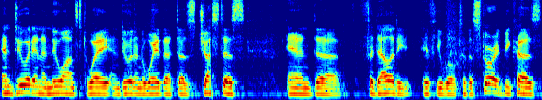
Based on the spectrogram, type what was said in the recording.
and do it in a nuanced way and do it in a way that does justice and uh, fidelity, if you will, to the story? Because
